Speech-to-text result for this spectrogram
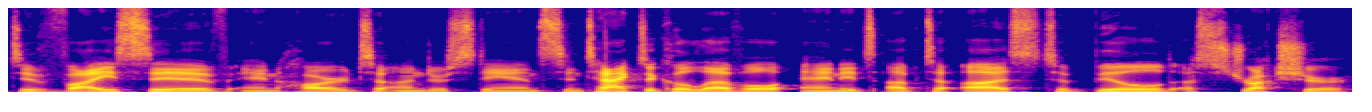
divisive and hard to understand syntactical level. And it's up to us to build a structure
